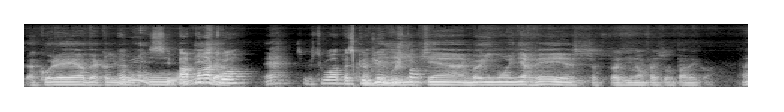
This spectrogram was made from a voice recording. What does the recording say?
la colère d'Akadu Ah oui, c'est par rapport à toi. Hein C'est toi, parce que Quand Dieu bouge pas. Bah, ils m'ont énervé, ça se passe d'une façon de parler. Quoi.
